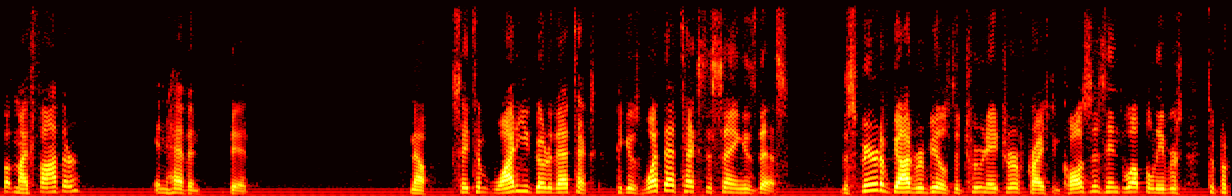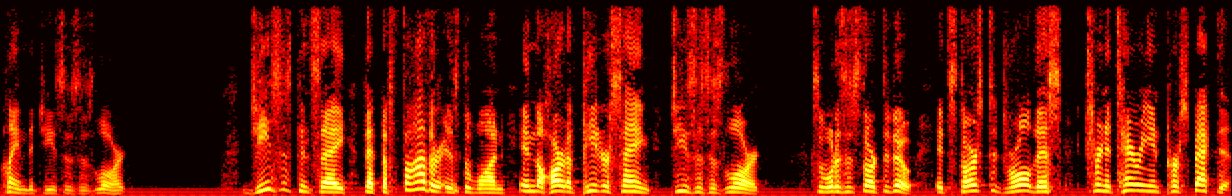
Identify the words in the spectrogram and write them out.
But my Father in heaven did. Now, say to him, why do you go to that text? Because what that text is saying is this the Spirit of God reveals the true nature of Christ and causes indwelt believers to proclaim that Jesus is Lord. Jesus can say that the Father is the one in the heart of Peter saying, Jesus is Lord. So, what does it start to do? It starts to draw this Trinitarian perspective.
